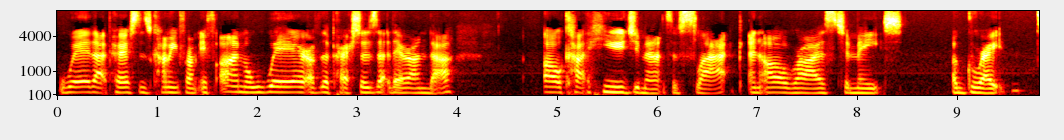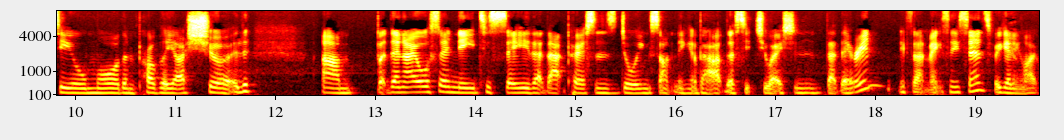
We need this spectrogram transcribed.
where that person's coming from if i'm aware of the pressures that they're under i'll cut huge amounts of slack and i'll rise to meet a great deal more than probably i should. Um, but then I also need to see that that person's doing something about the situation that they're in. If that makes any sense, we're getting like,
